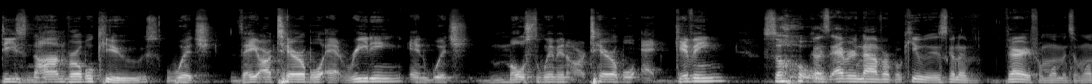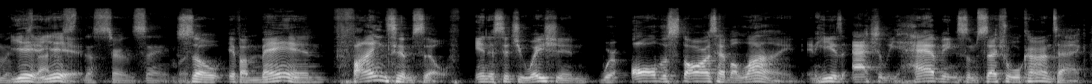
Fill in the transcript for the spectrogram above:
these nonverbal cues, which they are terrible at reading, and which most women are terrible at giving. So Because every nonverbal cue is going to vary from woman to woman. Yeah, it's not yeah. necessarily the same. But So if a man finds himself in a situation where all the stars have aligned and he is actually having some sexual contact,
